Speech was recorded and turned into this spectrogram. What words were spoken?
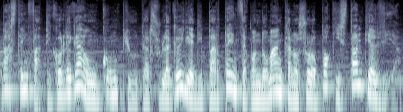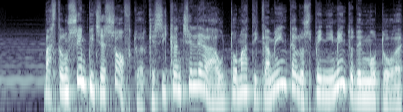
Basta infatti collegare un computer sulla griglia di partenza quando mancano solo pochi istanti al via. Basta un semplice software che si cancellerà automaticamente allo spegnimento del motore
